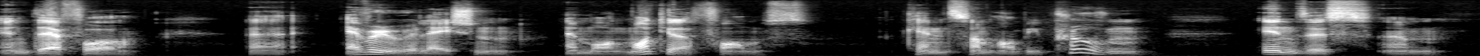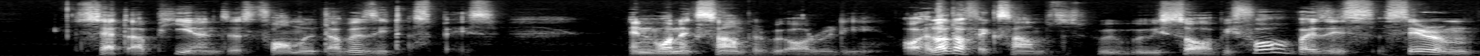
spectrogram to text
and therefore, uh, every relation among modular forms can somehow be proven in this um, setup here, in this formal double zeta space. And one example we already, or a lot of examples we, we saw before by this theorem,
